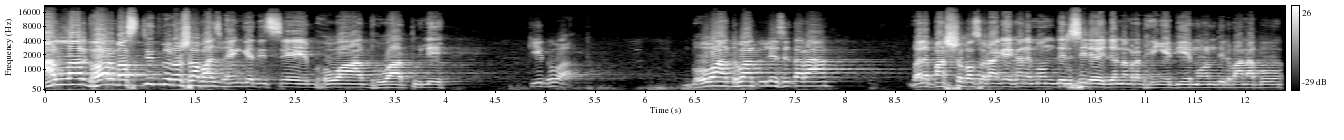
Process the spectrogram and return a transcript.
আল্লাহর ঘর, মসজিদগুলো সব আজ ভেঙে দিচ্ছে। ভোয়া ধোয়া তুলে। কি ধোয়া? ভোয়া ধোয়া তুলেছে তারা। বলে পাঁচশো বছর আগে এখানে মন্দির ছিল, এই জন্য আমরা ভেঙে দিয়ে মন্দির বানাবো।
